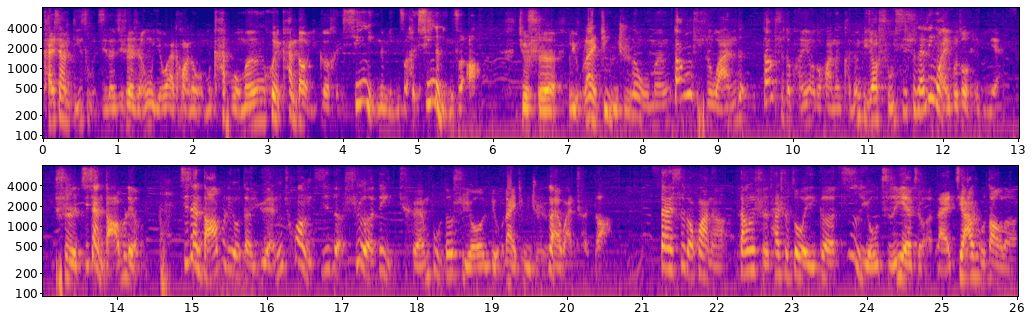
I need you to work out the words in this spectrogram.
开山鼻祖级的这些人物以外的话呢，我们看我们会看到一个很新颖的名字，很新的名字啊，就是柳赖静之。那我们当时玩的当时的朋友的话呢，可能比较熟悉是在另外一部作品里面。是基站 W，基站 W 的原创机的设定全部都是由柳赖静之来完成的，但是的话呢，当时他是作为一个自由职业者来加入到了，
